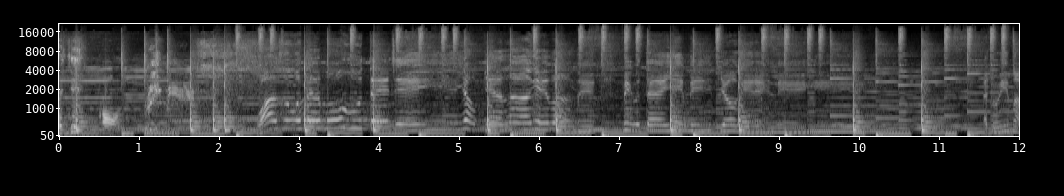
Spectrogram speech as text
လေ Legit on ဝါဆိုတဲ့မိုးတဲ့ချိန်ရောက်ပြန်လာခဲ့ပါမယ်မိဝတန်ရင်မင်းပြောခဲ့တယ်လေအတွေးမှ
